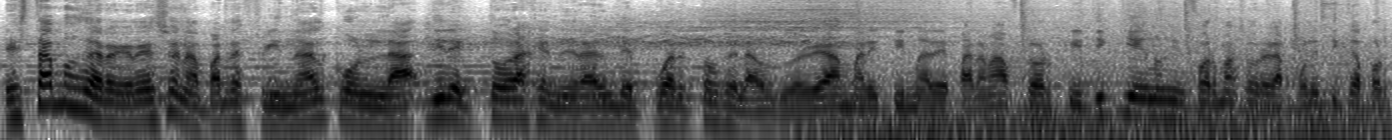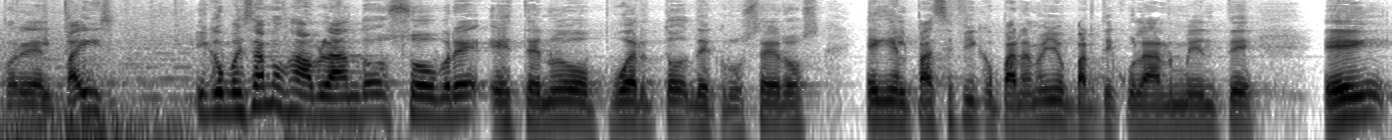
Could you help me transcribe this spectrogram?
Estamos de regreso en la parte final con la directora general de puertos de la Autoridad Marítima de Panamá, Flor Pitti, quien nos informa sobre la política portuaria del país y comenzamos hablando sobre este nuevo puerto de cruceros en el Pacífico panameño, particularmente en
